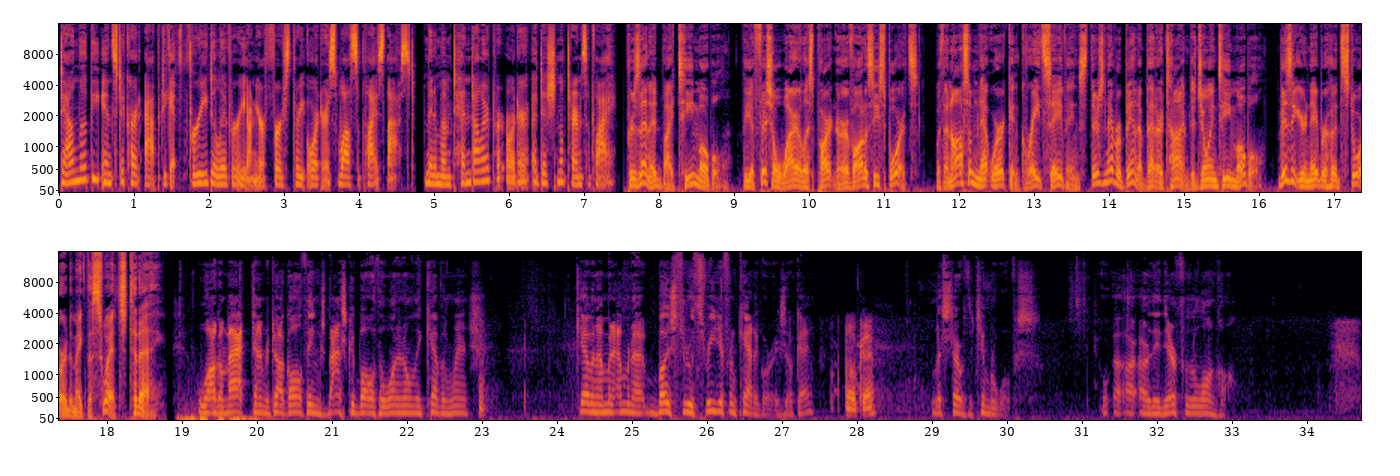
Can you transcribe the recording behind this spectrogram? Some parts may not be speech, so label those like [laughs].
Download the Instacart app to get free delivery on your first three orders while supplies last. Minimum $10 per order, additional term supply. Presented by T Mobile, the official wireless partner of Audacy Sports. With an awesome network and great savings, there's never been a better time to join T Mobile. Visit your neighborhood store to make the switch today. Welcome back. Time to talk all things basketball with the one and only Kevin Lynch. Kevin, I'm gonna I'm gonna buzz through three different categories. Okay. Okay. Let's start with the Timberwolves. Are, are they there for the long haul?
